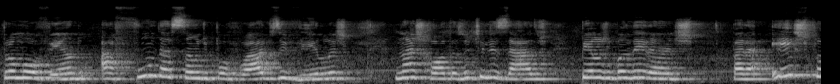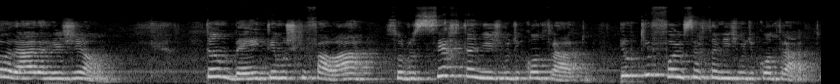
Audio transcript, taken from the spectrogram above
promovendo a fundação de povoados e vilas nas rotas utilizadas pelos bandeirantes para explorar a região. Também temos que falar sobre o sertanismo de contrato. E o que foi o sertanismo de contrato?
